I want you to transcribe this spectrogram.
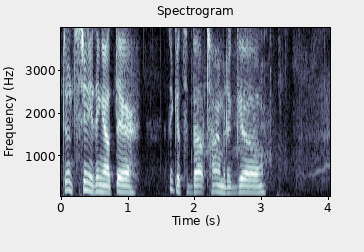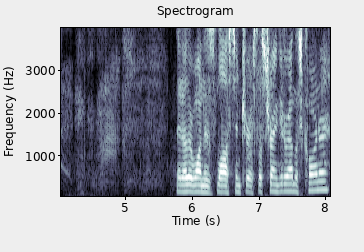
Don't see anything out there. I think it's about time to go. That other one has lost interest. Let's try and get around this corner.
